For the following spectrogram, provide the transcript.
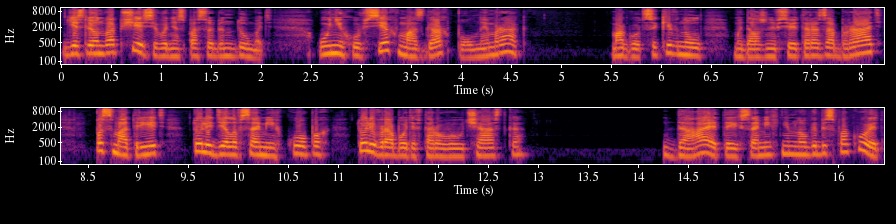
если он вообще сегодня способен думать. У них у всех в мозгах полный мрак. Магоци кивнул. Мы должны все это разобрать, посмотреть, то ли дело в самих копах, то ли в работе второго участка. Да, это их самих немного беспокоит.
